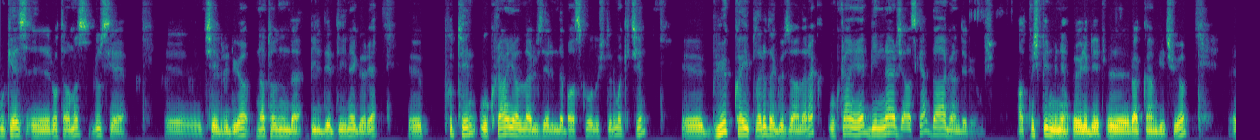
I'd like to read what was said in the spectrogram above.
Bu kez e, rotamız Rusya'ya e, çevriliyor. NATO'nun da bildirdiğine göre e, Putin Ukraynalılar üzerinde baskı oluşturmak için e, büyük kayıpları da göze alarak Ukrayna'ya binlerce asker daha gönderiyormuş. 61 mi ne öyle bir e, rakam geçiyor. E,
